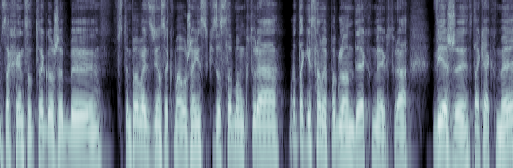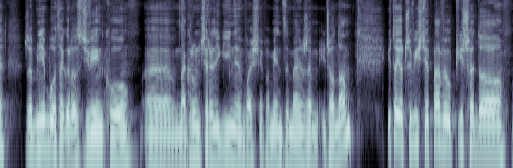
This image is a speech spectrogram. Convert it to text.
zachęca do tego, żeby wstępować w związek małżeński z osobą, która ma takie same poglądy jak my, która wierzy tak jak my, żeby nie było tego rozdźwięku e, na gruncie religijnym właśnie pomiędzy mężem i żoną. I tutaj oczywiście Paweł pisze do e,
